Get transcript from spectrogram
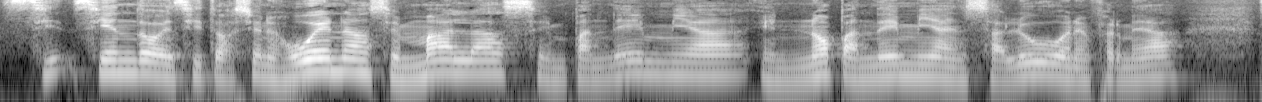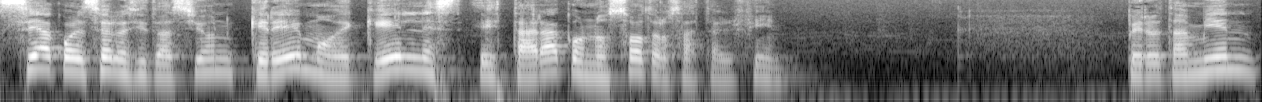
siendo en situaciones buenas, en malas, en pandemia, en no pandemia, en salud en enfermedad, sea cual sea la situación, creemos de que Él estará con nosotros hasta el fin. Pero también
